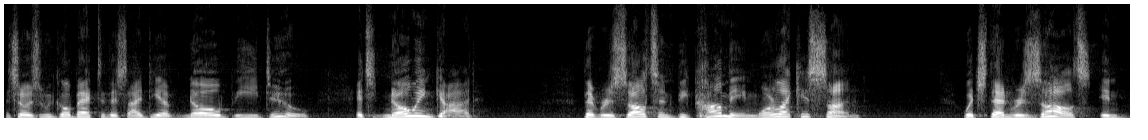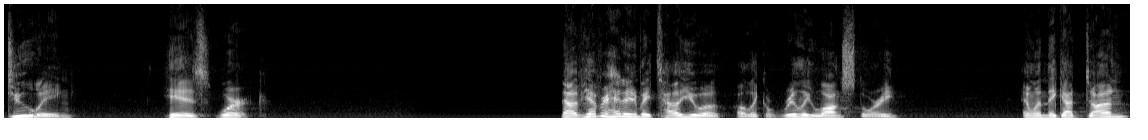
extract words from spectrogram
And so, as we go back to this idea of know, be, do, it's knowing God that results in becoming more like His Son, which then results in doing His work. Now, have you ever had anybody tell you a, a like a really long story, and when they got done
